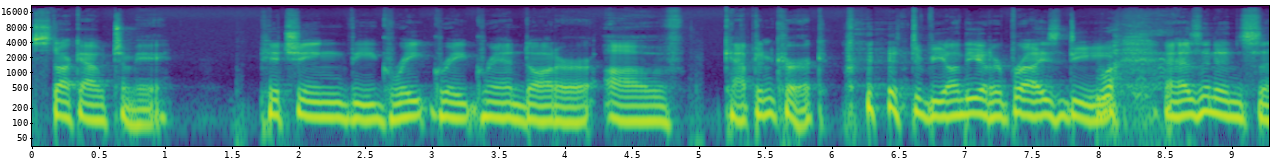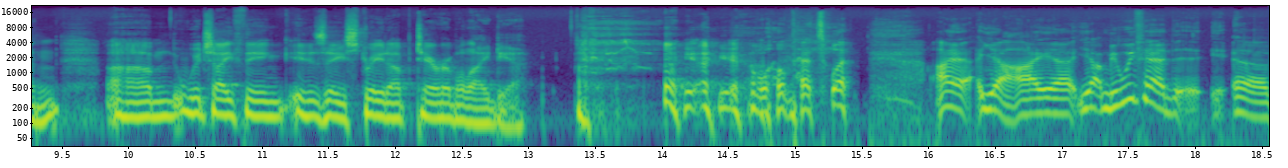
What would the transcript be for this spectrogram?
stuck out to me, pitching the great great granddaughter of Captain Kirk to be on the Enterprise D as an ensign, um, which I think is a straight up terrible idea. well, that's what I yeah I uh, yeah I mean we've had uh,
